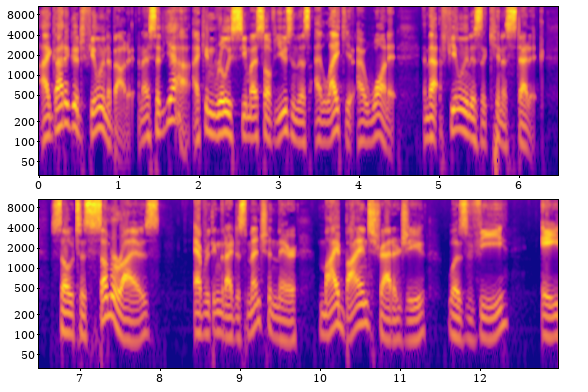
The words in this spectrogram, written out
I got a good feeling about it. And I said, yeah, I can really see myself using this. I like it. I want it. And that feeling is the kinesthetic. So to summarize everything that I just mentioned there, my buying strategy was V, A,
